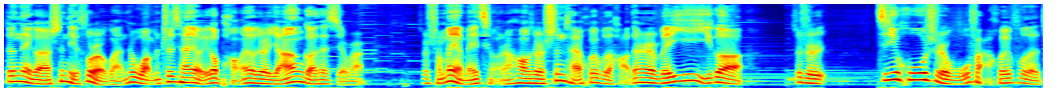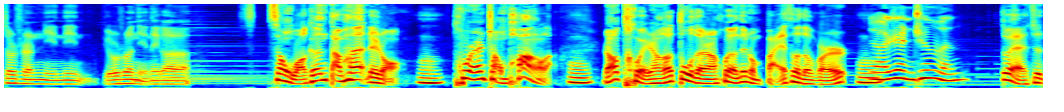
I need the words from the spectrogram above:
跟那个身体素质有关。就我们之前有一个朋友，就是杨洋哥他媳妇儿，就什么也没请，然后就是身材恢复的好，但是唯一一个就是几乎是无法恢复的，就是你你比如说你那个像我跟大潘这种嗯突然长胖了，嗯然后腿上和肚子上会有那种白色的纹儿。嗯叫妊娠纹，对，这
